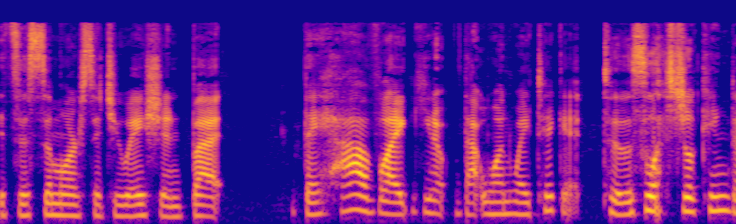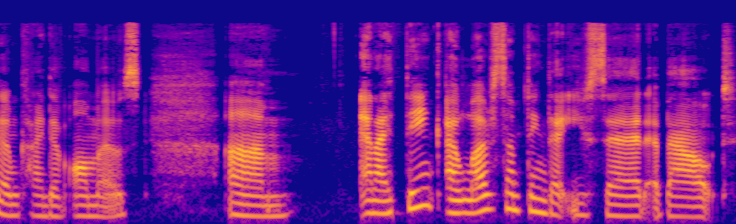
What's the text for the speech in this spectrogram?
it's a similar situation, but they have like you know that one way ticket to the celestial kingdom, kind of almost. Um, and I think I love something that you said about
